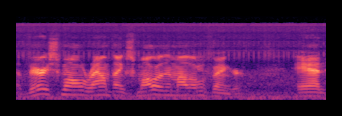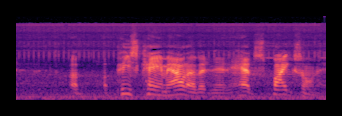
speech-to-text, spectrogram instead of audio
a very small round thing, smaller than my little finger, and a, a piece came out of it and it had spikes on it,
